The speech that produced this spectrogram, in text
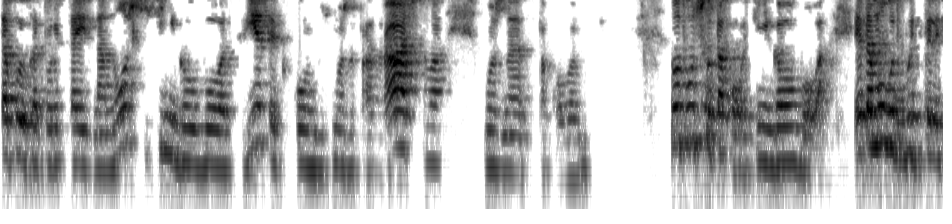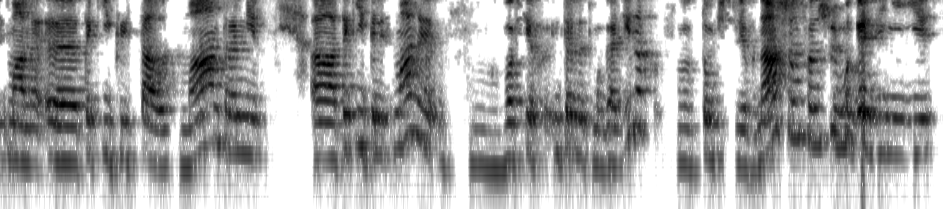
такой который стоит на ножке сине-голубого цвета какого-нибудь можно прозрачного можно такого вот лучше вот такого сине-голубого. Это могут быть талисманы э, такие кристаллы с мантрами. Э, такие талисманы во всех интернет-магазинах в том числе в нашем фэншуй магазине есть.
